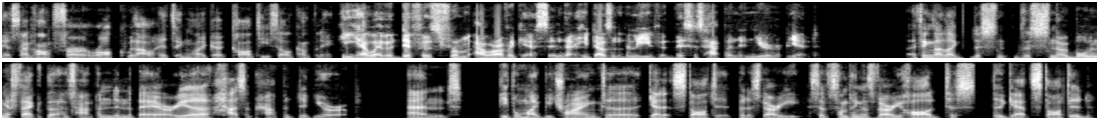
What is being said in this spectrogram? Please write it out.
Yes, I can't throw a rock without hitting like a CAR T cell company. He, however, differs from our other guests in that he doesn't believe that this has happened in Europe yet. I think that like the the snowballing effect that has happened in the Bay Area hasn't happened in Europe, and people might be trying to get it started, but it's very so something that's very hard to to get started.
